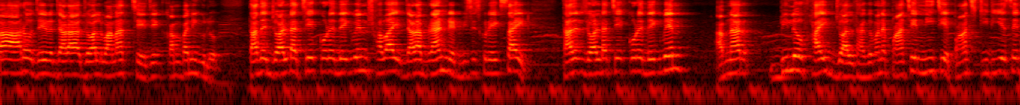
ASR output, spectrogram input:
বা আরও যে যারা জল বানাচ্ছে, যে কোম্পানিগুলো তাদের জলটা চেক করে দেখবেন সবাই যারা ব্র্যান্ডেড বিশেষ করে এক্সাইড তাদের জলটা চেক করে দেখবেন আপনার বিলো ফাইভ জল থাকবে মানে পাঁচের নিচে, পাঁচ টিডিএসের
